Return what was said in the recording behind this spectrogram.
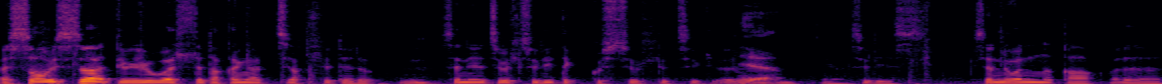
ассориссаа туиугалла тақангаатсиарлу талу Mm. саниатуул сули таккуссууллутик Ja. я сулиас саннуаннеқаа э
